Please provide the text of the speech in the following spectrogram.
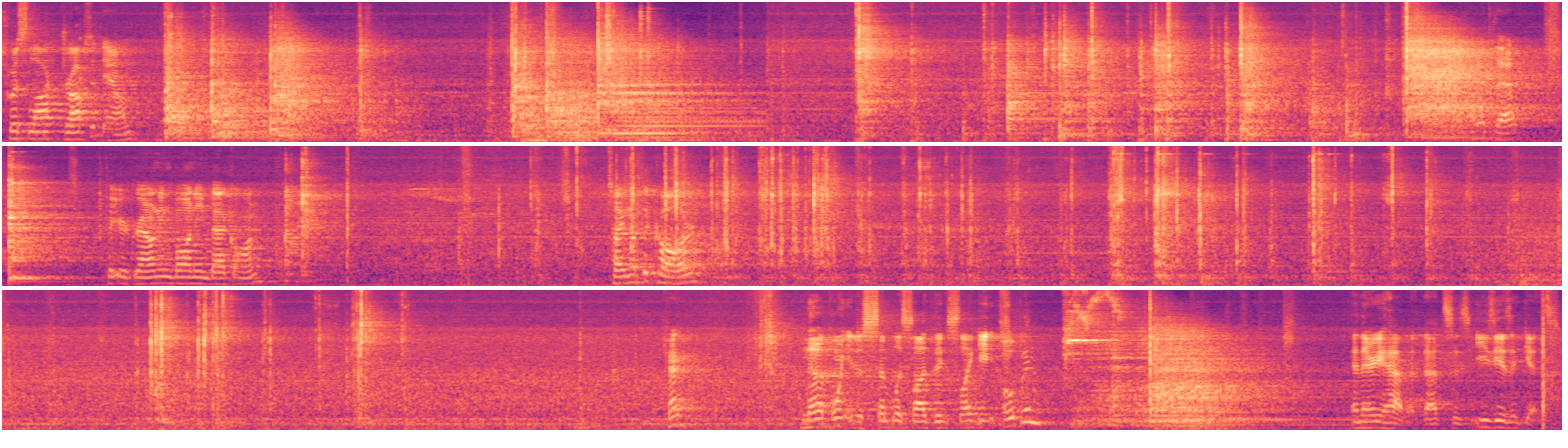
Twist lock drops it down. Put your grounding bonding back on. Tighten up the collar. Okay. At that point, you just simply slide the slide gate open. And there you have it. That's as easy as it gets.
